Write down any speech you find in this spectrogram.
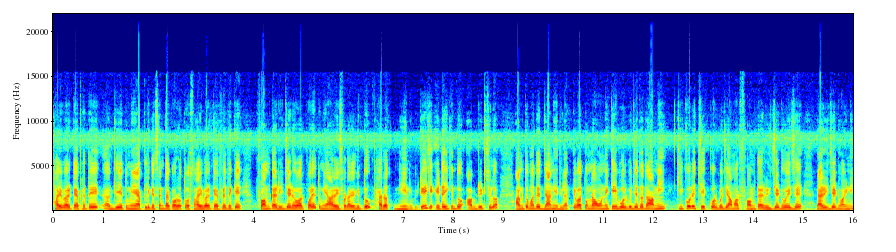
সাইবার ক্যাফেতে গিয়ে তুমি অ্যাপ্লিকেশানটা করো, তো সাইবার ক্যাফে থেকে ফর্মটা রিজেক্ট হওয়ার পরে তুমি আড়াইশো টাকা কিন্তু ফেরত নিয়ে নেবে, ঠিক আছে? এটাই কিন্তু আপডেট ছিল। আমি তোমাদের জানিয়ে দিলাম। এবার তোমরা অনেকেই বলবে যে, দাদা, আমি কি করে চেক করব যে আমার ফর্মটা রিজেক্ট হয়েছে না রিজেক্ট হয়নি?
